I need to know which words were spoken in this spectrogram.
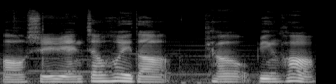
哦学员教会的朴炳浩。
